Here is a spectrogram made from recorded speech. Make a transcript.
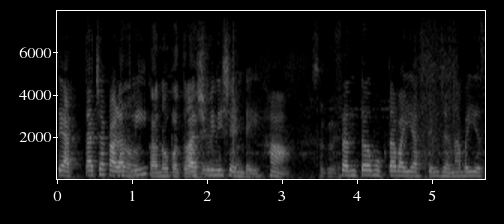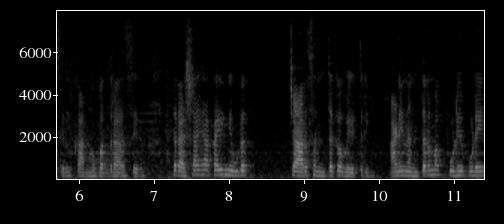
ते आत्ताच्या काळातली. अश्विनी शेंडे हां संत मुक्ताबाई असेल जनाबाई असेल कान्होपत्रा. असेल तर अशा ह्या काही निवडक चार संत कवयित्री आणि नंतर मग पुढे पुढे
